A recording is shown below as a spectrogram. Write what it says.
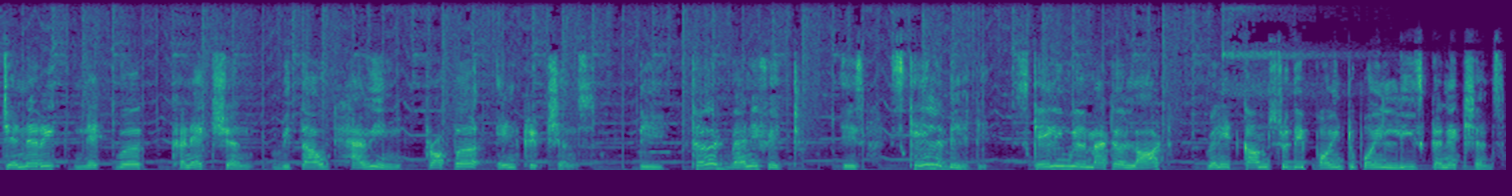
generic network connection without having proper encryptions. The third benefit is scalability. Scaling will matter a lot when it comes to the point to point lease connections.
